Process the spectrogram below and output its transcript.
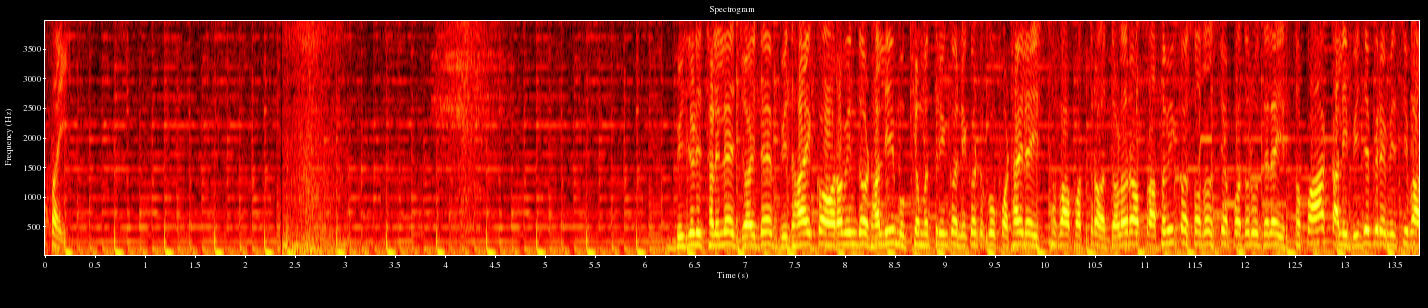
ଆଶାୟୀ ବିଜେଡି ଛାଡ଼ିଲେ ଜୟଦେବ ବିଧାୟକ ଅରବିନ୍ଦ ଢାଲି ମୁଖ୍ୟମନ୍ତ୍ରୀଙ୍କ ନିକଟକୁ ପଠାଇଲେ ଇସ୍ତଫା ପତ୍ର ଦଳର ପ୍ରାଥମିକ ସଦସ୍ୟ ପଦରୁ ଦେଲେ ଇସ୍ତଫା କାଲି ବିଜେପିରେ ମିଶିବା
